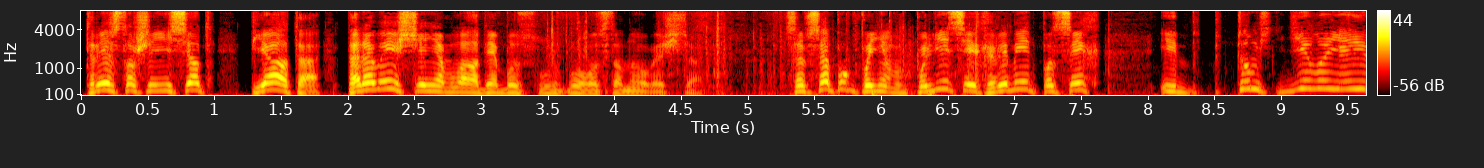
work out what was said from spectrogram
365. Перевищення влади або службового становища. Це все по- по- поліція гримить по цих. І тому діло є і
